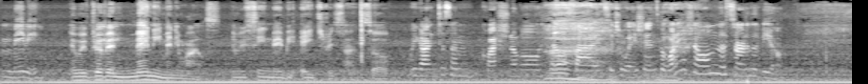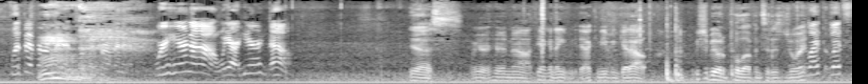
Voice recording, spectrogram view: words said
Maybe. and we've Maybe. driven many, many miles. And we've seen maybe eight street signs. So We got into some questionable hillside situations, but why don't you show them the start of the view? Flip it for a minute. Flip it for a minute. We're here now. We are here now. Yes, we are here now. I think I can even, I can even get out. We should be able to pull up into this joint. Let let's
